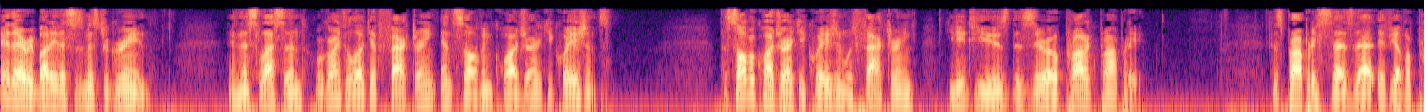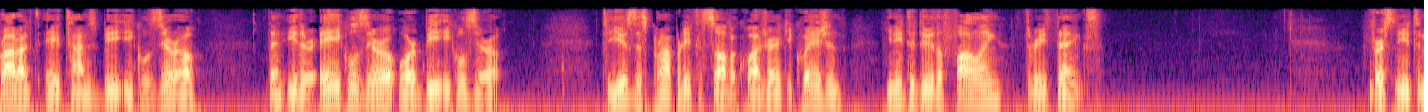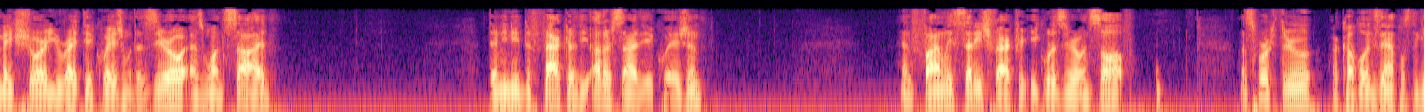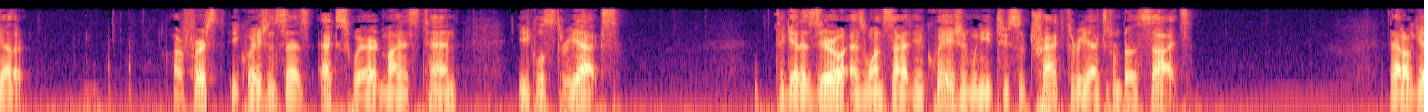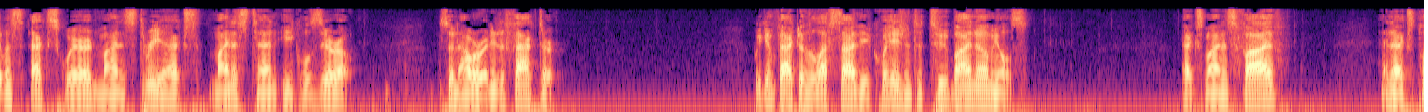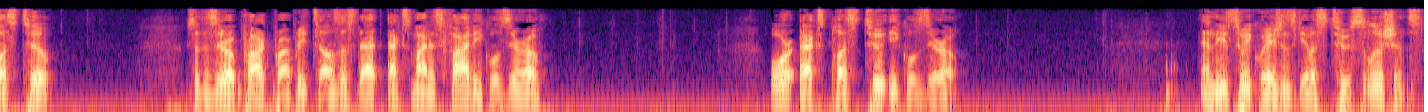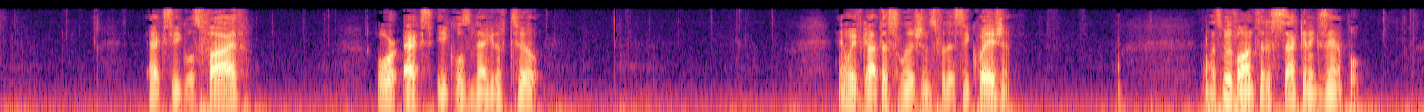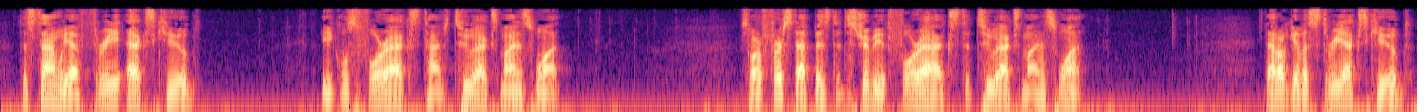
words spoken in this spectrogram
Hey there everybody, this is Mr. Green. In this lesson, we're going to look at factoring and solving quadratic equations. To solve a quadratic equation with factoring, you need to use the zero product property. This property says that if you have a product a times b equals 0, then either a equals 0 or b equals 0. To use this property to solve a quadratic equation, you need to do the following three things. First, you need to make sure you write the equation with a 0 as one side. Then you need to factor the other side of the equation. And finally, set each factor equal to 0 and solve. Let's work through a couple examples together. Our first equation says x squared minus 10 equals 3x. To get a 0 as one side of the equation, we need to subtract 3x from both sides. That'll give us x squared minus 3x minus 10 equals 0. So now we're ready to factor. We can factor the left side of the equation to two binomials, x minus 5 and x plus 2. So the zero product property tells us that x minus 5 equals 0 or x plus 2 equals 0. And these two equations give us two solutions x equals 5, or x equals negative 2. And we've got the solutions for this equation. Let's move on to the second example. This time we have 3x cubed equals 4x times 2x minus 1. So our first step is to distribute 4x to 2x minus 1. That'll give us 3x cubed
